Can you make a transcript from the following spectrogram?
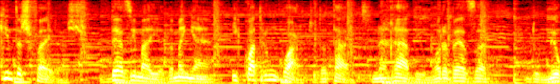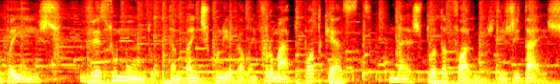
Quintas-feiras, 10 e meia da manhã e 4 e um quarto da tarde, na Rádio Morabeza, do meu país, vê-se o mundo, também disponível em formato podcast nas plataformas digitais.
